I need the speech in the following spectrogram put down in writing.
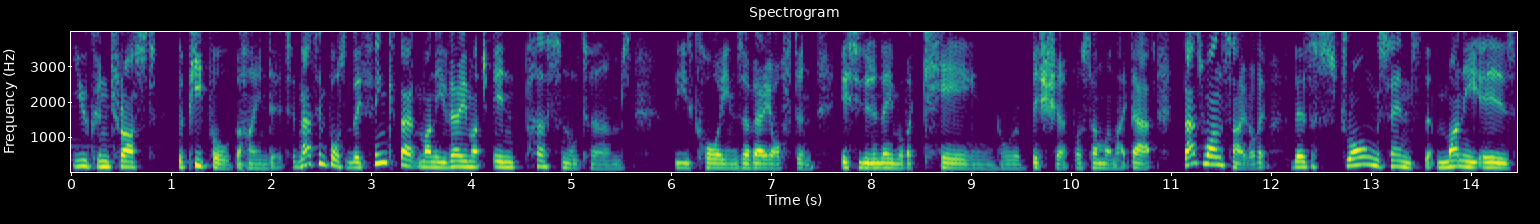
You can trust the people behind it. And that's important. They think about money very much in personal terms these coins are very often issued in the name of a king or a bishop or someone like that. That's one side of it. There's a strong sense that money is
